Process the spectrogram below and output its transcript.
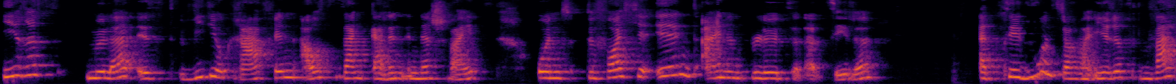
Iris Müller ist Videografin aus St. Gallen in der Schweiz. Und bevor ich hier irgendeinen Blödsinn erzähle, erzähl du uns doch mal, Iris, was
